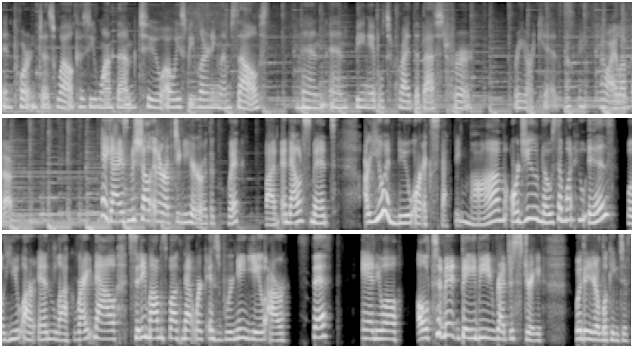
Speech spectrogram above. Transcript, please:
important as well because you want them to always be learning themselves and and being able to provide the best for for your kids Okay. No, I love that. Hey guys, Michelle interrupting you here with a quick, fun announcement. Are you a new or expecting mom, or do you know someone who is? Well, you are in luck. Right now, City Moms Blog Network is bringing you our fifth annual Ultimate Baby Registry. Whether you're looking to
